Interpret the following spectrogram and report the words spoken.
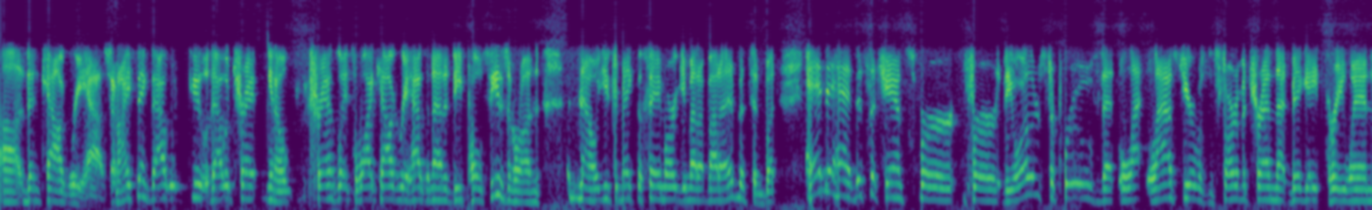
uh, than Calgary has, and I think that would that would tra- you know translate to why Calgary hasn't had a deep postseason run. Now you could make the same argument about Edmonton, but head to head, this is a chance for for the Oilers to prove that la- last year was the start of a trend, that big eight three win,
